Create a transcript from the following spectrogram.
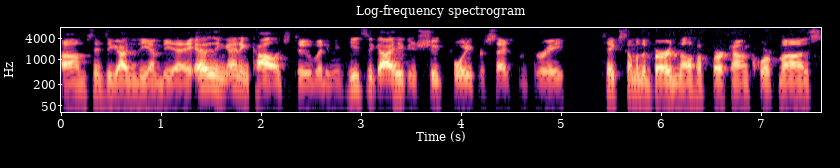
um, since he got into the NBA, and, and in college too. But I mean, he's the guy who can shoot 40% from three, take some of the burden off of Furkan Korkmaz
